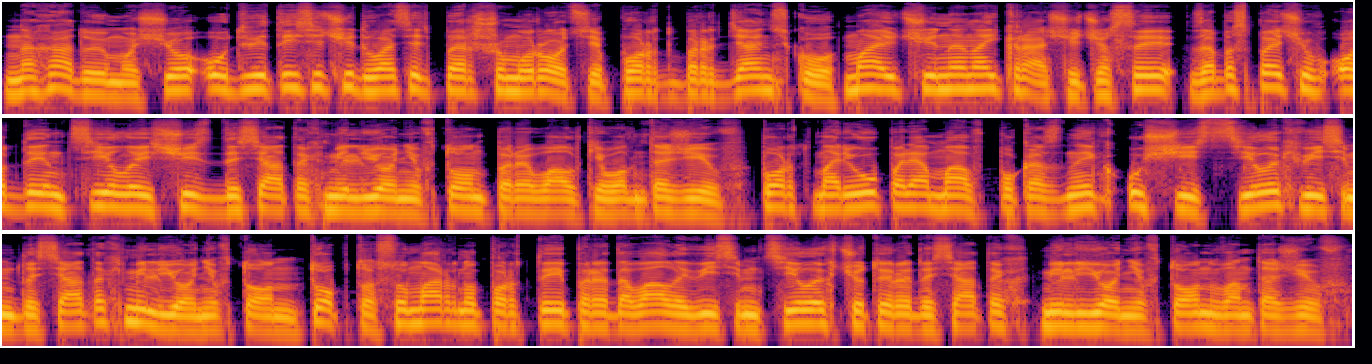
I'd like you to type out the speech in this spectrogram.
Нагадуємо, що у 2021 році порт Бердянську, маючи не найкращі часи, забезпечив 1,6 мільйонів тонн перевалки вантажів. Порт Маріуполя мав показник у 6,8 мільйонів тонн. Тобто сумарно порти передавали 8,4 мільйонів тонн вантажів.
